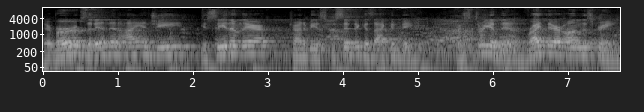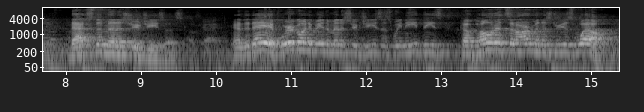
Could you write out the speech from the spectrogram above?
They're verbs that end in ing. You see them there? I'm trying to be as specific as I can be. There's three of them right there on the screen. That's the ministry of Jesus. And today, if we're going to be the ministry of Jesus, we need these components in our ministry as well.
